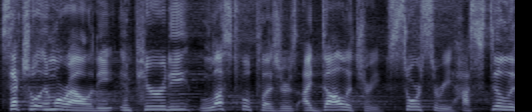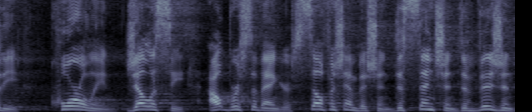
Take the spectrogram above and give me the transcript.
Sexual immorality, impurity, lustful pleasures, idolatry, sorcery, hostility, quarreling, jealousy, outbursts of anger, selfish ambition, dissension, division,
